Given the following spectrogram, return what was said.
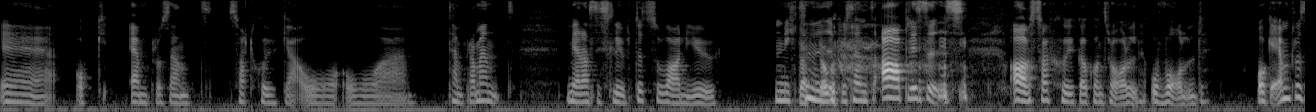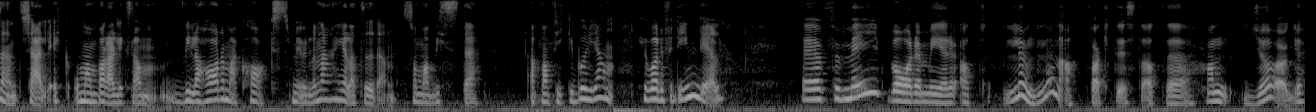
Eh, och 1% svartsjuka och, och eh, temperament. Medan i slutet så var det ju 99% ja precis. Av svartsjuka och kontroll och våld. Och 1% kärlek. Och man bara liksom ville ha de här kaksmulorna hela tiden. Som man visste att man fick i början. Hur var det för din del? Eh, för mig var det mer att lögnerna faktiskt. Att eh, han ljög.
